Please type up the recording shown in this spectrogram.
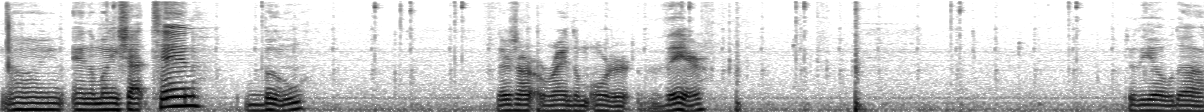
Nine, and the money shot 10. Boom. There's our random order there. do the old uh,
